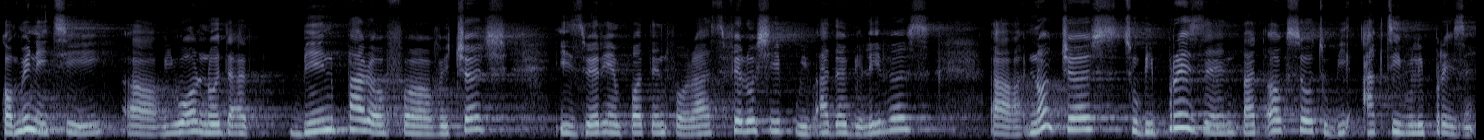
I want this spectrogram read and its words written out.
community, uh, you all know that being part of uh, the church is very important for us. Fellowship with other believers, uh, not just to be present, but also to be actively present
